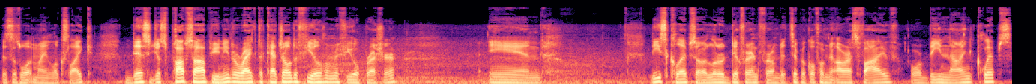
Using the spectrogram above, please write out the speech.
this is what mine looks like. This just pops up. You need a rag to catch all the fuel from the fuel pressure. And these clips are a little different from the typical from the RS5 or B9 clips.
